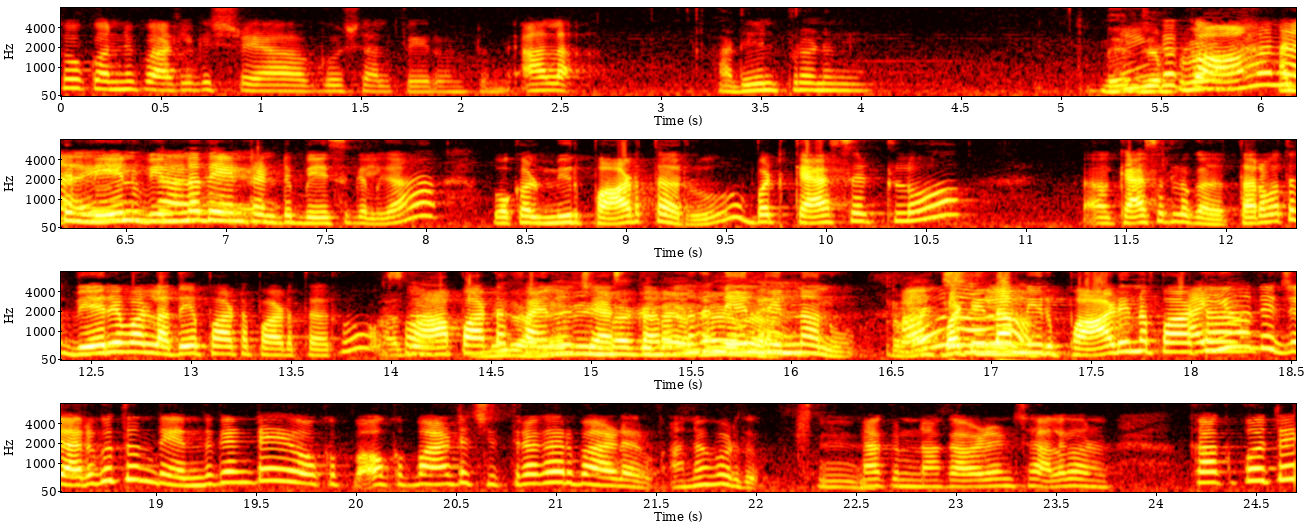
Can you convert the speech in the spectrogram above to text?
సో కొన్ని పాటలకి శ్రేయా ఘోషాల్ పేరు ఉంటుంది. అలా. అదేంటి ప్రణవి? అంటే నేను విన్నది ఏంటంటే బేసికల్గా ఒకళ్ళు మీరు పాడతారు బట్ క్యాసెట్లో ఆ, క్యాసెట్లో కాదు. తర్వాత వేరే వాళ్ళు అదే పాట పాడతారు. సో ఆ పాట ఫైనల్ చేస్తారు అన్నది నేను. విన్నాను. బట్ ఇలా మీరు పాడిన పాట అయ్యో అది జరుగుతుంది. ఎందుకంటే ఒక ఒక పాట చిత్ర గారు పాడారు. అనకూడదు. నాకు నాకు ఆవిడ చాలా కాకపోతే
